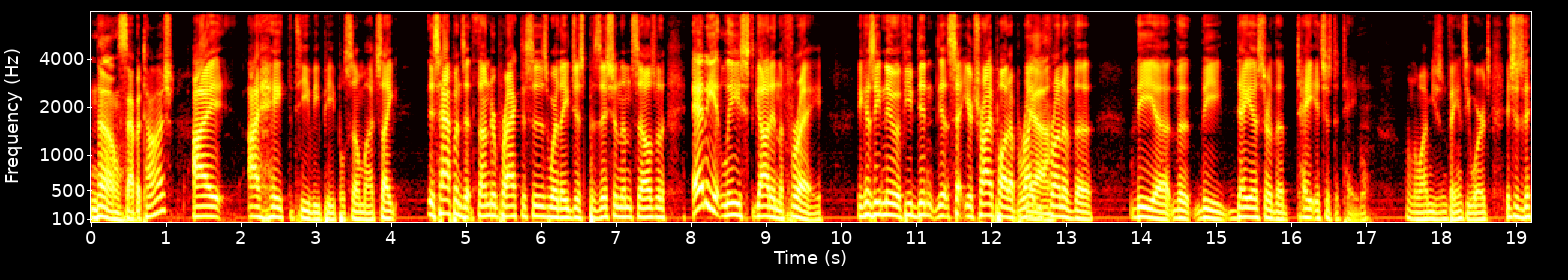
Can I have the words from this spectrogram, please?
no. sabotage. I I hate the TV people so much. Like this happens at Thunder practices where they just position themselves with Eddie at least got in the fray because he knew if you didn't set your tripod up right Yeah. in front of the the uh, the the dais or the ta- it's just a table. I don't know why I'm using fancy words. It's just a,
